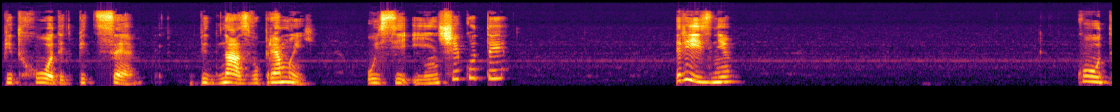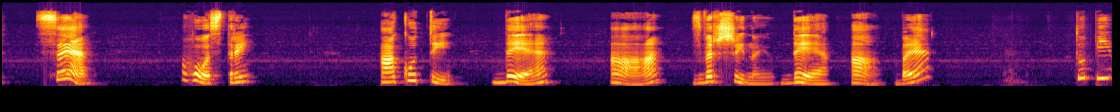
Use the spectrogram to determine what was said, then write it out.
підходить під це, під назву прямий. Усі інші кути різні. Кут С гострий, а кути Д, А з вершиною Д, А, Б тупі.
